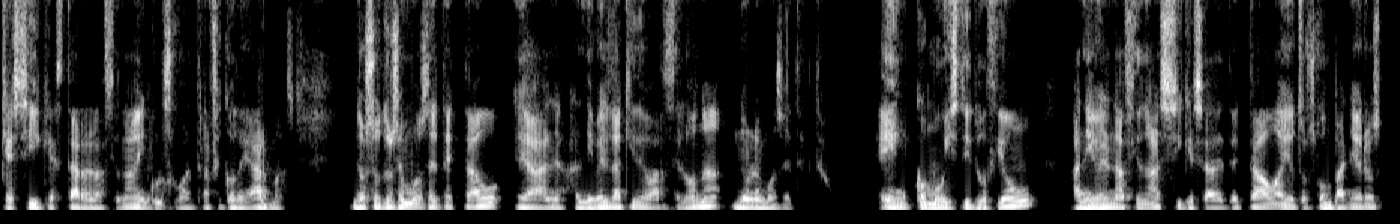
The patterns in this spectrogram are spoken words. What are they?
que sí que está relacionado incluso con el tráfico de armas. Nosotros hemos detectado, eh, al, nivel de aquí de Barcelona, no lo hemos detectado. En, como institución, a nivel nacional sí que se ha detectado, hay otros compañeros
